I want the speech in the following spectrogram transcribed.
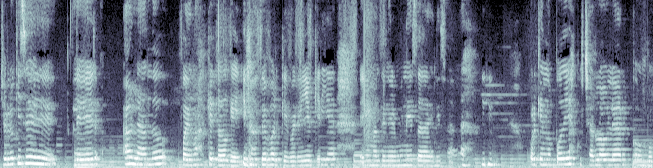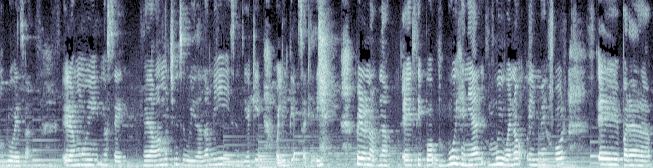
yo lo quise leer hablando fue más que todo gay y no sé por qué, pero yo quería eh, mantenerme en esa, en esa, porque no podía escucharlo hablar con voz gruesa. Era muy, no sé, me daba mucha inseguridad a mí y sentía que Olimpia salía ahí. Pero no, no, el tipo muy genial, muy bueno, el mejor eh, para,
